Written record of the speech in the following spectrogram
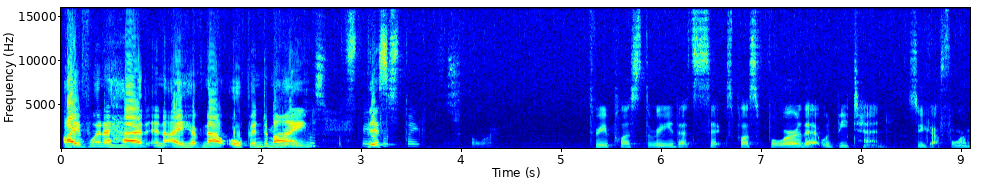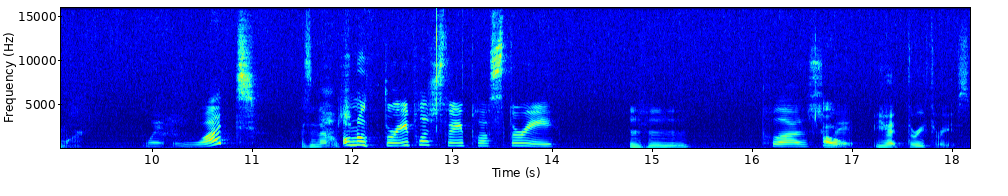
I've went ahead and I have now opened mine. What's three This plus three plus four? 3 plus 3, that's 6 plus 4, that would be 10. So you got 4 more. Wait, what? Isn't that what Oh no, three plus three plus three Mm-hmm. plus. Oh, wait, you had three threes,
